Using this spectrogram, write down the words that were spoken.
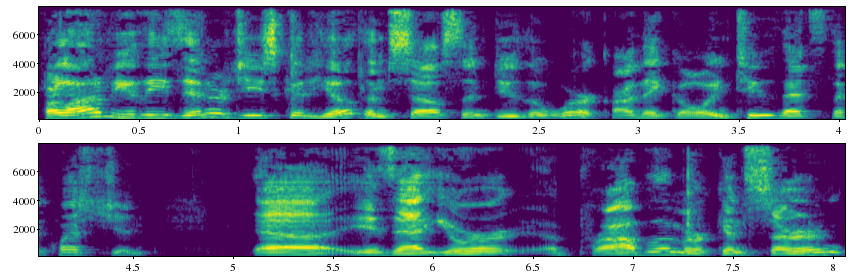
For a lot of you, these energies could heal themselves and do the work. Are they going to? That's the question. Uh, is that your problem or concern?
